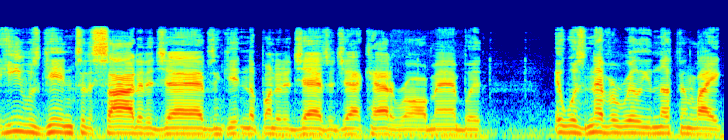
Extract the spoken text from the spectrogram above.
he was getting to the side of the jabs and getting up under the jabs of Jack Catterall, man. But it was never really nothing like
